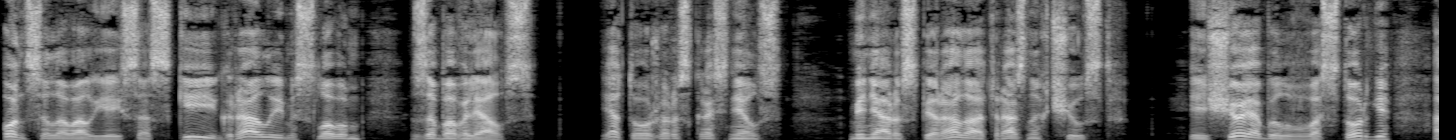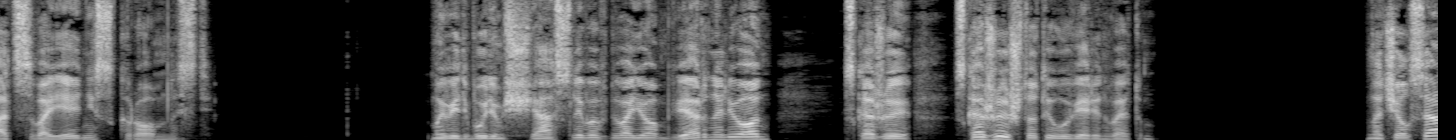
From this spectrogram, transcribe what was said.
Он целовал ей соски, играл ими, словом, забавлялся. Я тоже раскраснелся. Меня распирало от разных чувств. И еще я был в восторге от своей нескромности. Мы ведь будем счастливы вдвоем, верно ли он? Скажи, скажи, что ты уверен в этом. Начался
